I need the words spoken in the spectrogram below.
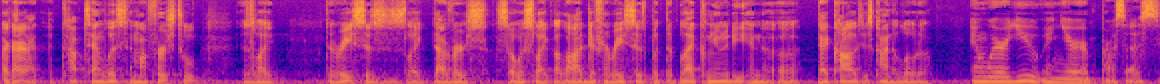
like I got a top ten list, and my first two is like the races is like diverse, so it's like a lot of different races, but the black community in the, uh, that college is kind of low though. And where are you in your process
